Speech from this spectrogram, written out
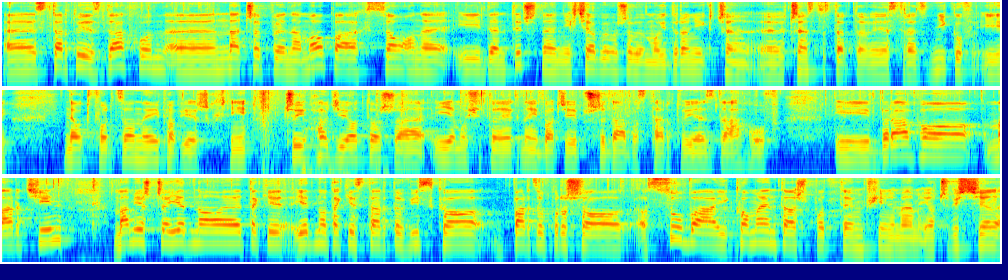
E, startuje z dachu, e, naczepy na mopach, są one identyczne. Nie chciałbym, żeby mój dronik e, często startuje z tratników i na utwardzonej powierzchni. Czyli chodzi o to, że jemu się to jak najbardziej przyda, bo startuje z dachów. I brawo Marcin. Mam jeszcze jedno takie, jedno takie startowisko. Bardzo proszę o suba i komentarz pod tym filmem i oczywiście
